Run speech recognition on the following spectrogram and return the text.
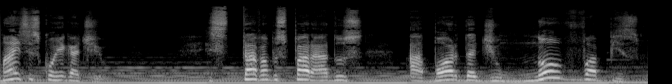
mais escorregadio. Estávamos parados à borda de um novo abismo.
